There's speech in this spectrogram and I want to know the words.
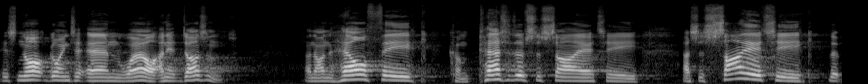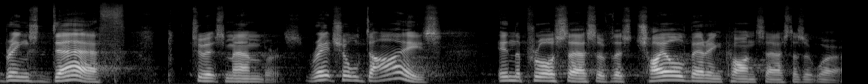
It's not going to end well, and it doesn't. An unhealthy, competitive society, a society that brings death to its members. Rachel dies in the process of this childbearing contest, as it were,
